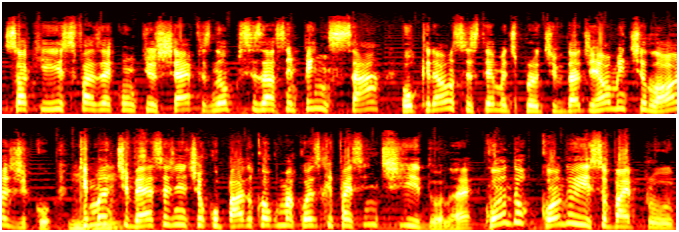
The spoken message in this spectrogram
Só que isso fazer com que os chefes não precisassem pensar ou criar um sistema de produtividade realmente lógico que uhum. mantivesse a gente ocupado com alguma coisa que faz sentido, né? Quando, quando isso vai pro,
